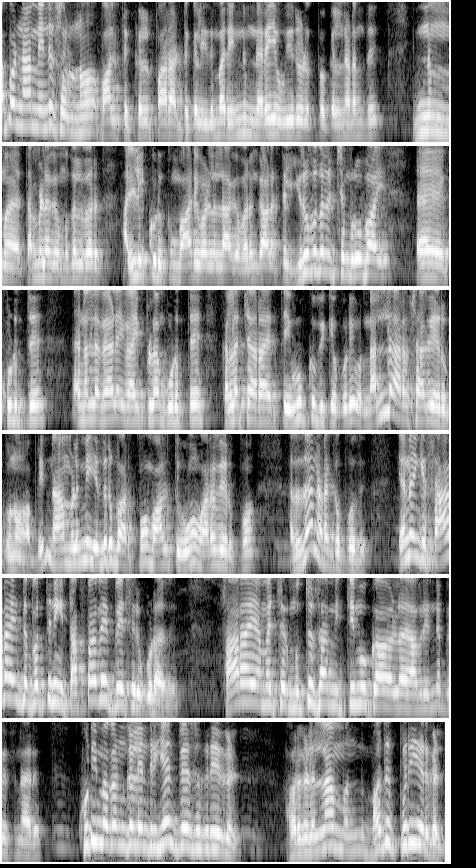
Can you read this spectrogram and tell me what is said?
அப்போ நாம் என்ன சொல்லணும்? வாழ்த்துக்கள் பாராட்டுக்கள் இது மாதிரி இன்னும் நிறைய உயிரிழப்புகள் நடந்து இன்னும் தமிழக முதல்வர் அள்ளி கொடுக்கும் வாரி வள்ளலாக வருங்காலத்தில் இருபது லட்சம் ரூபாய் கொடுத்து நல்ல வேலை வாய்ப்பெல்லாம் கொடுத்து கள்ளச்சாராயத்தை ஊக்குவிக்கக்கூடிய ஒரு நல்ல அரசாக இருக்கணும் அப்படின்னு நாமளுமே எதிர்பார்ப்போம் வாழ்த்துவோம் வரவேற்போம். அதுதான் நடக்க போகுது. ஏன்னா இங்கே சாராயத்தை பற்றி நீங்கள் தப்பாகவே பேசிடக்கூடாது. சாராய அமைச்சர் முத்துசாமி திமுகவில் அவர் என்ன பேசினாரு? குடிமகன்கள் என்று ஏன் பேசுகிறீர்கள்? அவர்கள் எல்லாம் வந்து மது பிரியர்கள்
